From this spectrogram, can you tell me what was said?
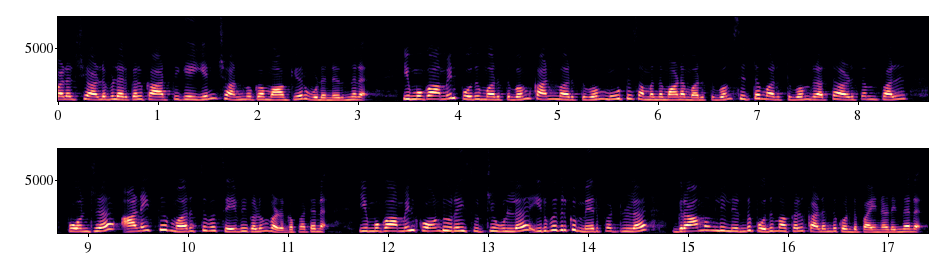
வளர்ச்சி அலுவலர்கள் கார்த்திகேயன் சண்முகம் ஆகியோர் உடனிருந்தனர். இம்முகாமில் பொது மருத்துவம் கண் மருத்துவம் மூட்டு சம்பந்தமான மருத்துவம் சித்த மருத்துவம் இரத்த அழுத்தம் பல் போன்ற அனைத்து மருத்துவ சேவைகளும் வழங்கப்பட்டன. இம்முகாமில் கோண்டூரை சுற்றியுள்ள இருபதற்கும் மேற்பட்டுள்ள கிராமங்களிலிருந்து பொதுமக்கள் கலந்து கொண்டு பயனடைந்தனர்.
